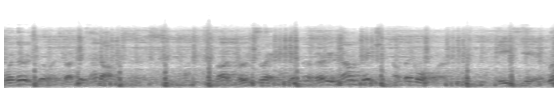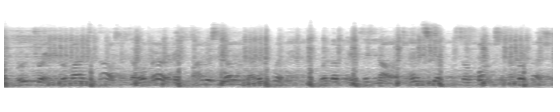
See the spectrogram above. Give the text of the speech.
Where their drill instructors and officers. Recruit Training is the very foundation of the Corps. Each year, Recruit Training provides thousands of America's finest young men and women with the basic knowledge and skills to function in a profession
